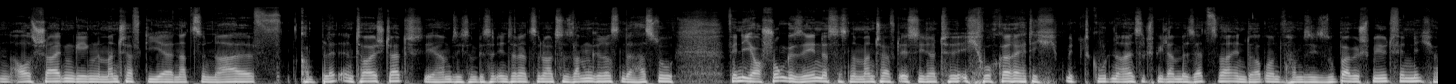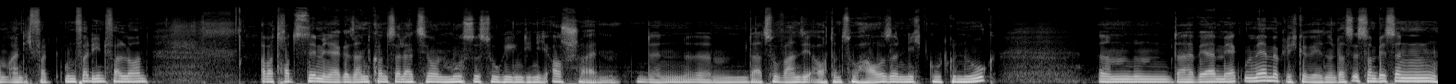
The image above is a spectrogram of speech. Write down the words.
ein Ausscheiden gegen eine Mannschaft, die ja national komplett enttäuscht hat. Die haben sich so ein bisschen international zusammengerissen. Da hast du, finde ich, auch schon gesehen, dass das eine Mannschaft ist, die natürlich hochkarätig mit guten Einzelspielern besetzt war. In Dortmund haben sie super gespielt, finde ich, haben eigentlich unverdient verloren. Aber trotzdem in der Gesamtkonstellation musstest du gegen die nicht ausscheiden. Denn ähm, dazu waren sie auch dann zu Hause nicht gut genug. Ähm, da wäre mehr, mehr möglich gewesen. Und das ist so ein bisschen,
